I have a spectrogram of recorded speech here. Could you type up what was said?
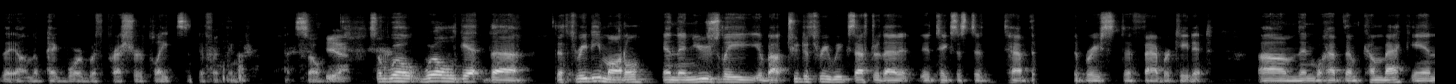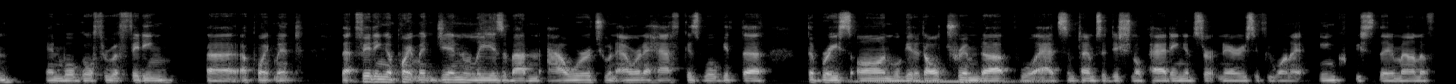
they on the pegboard with pressure plates and different things. So yeah, so we'll we'll get the the 3D model, and then usually about two to three weeks after that, it, it takes us to, to have the, the brace to fabricate it. Um, then we'll have them come back in, and we'll go through a fitting uh, appointment. That fitting appointment generally is about an hour to an hour and a half because we'll get the the brace on, we'll get it all trimmed up. We'll add sometimes additional padding in certain areas if we want to increase the amount of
